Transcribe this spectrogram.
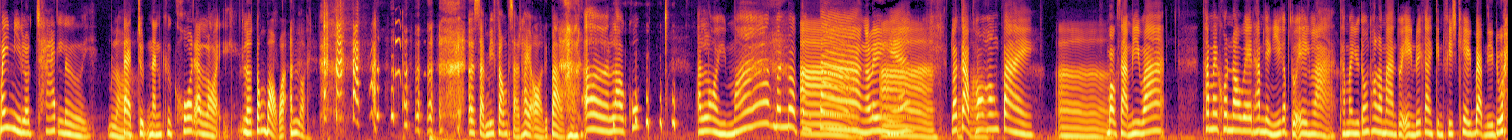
ไม่มีรสชาติเลยหรอแต่จุดนั้นคือโคตรอร่อย เราต้องบอกว่าอร่อยเออสามีฟังภาษาไทยออกหรือเปล่าคะเออ เราก็อร่อยมากมันแบบต่างๆอะไรอย่างเงี้ยาแล้วกลับเข้าห้องไปอ่าบอกสามีว่าทำไมคนนอร์เวย์ทำอย่างนี้กับตัวเองล่ะทำไมอยู่ต้องทรมานตัวเองด้วยการกินฟิชเค้กแบบนี้ด้วย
